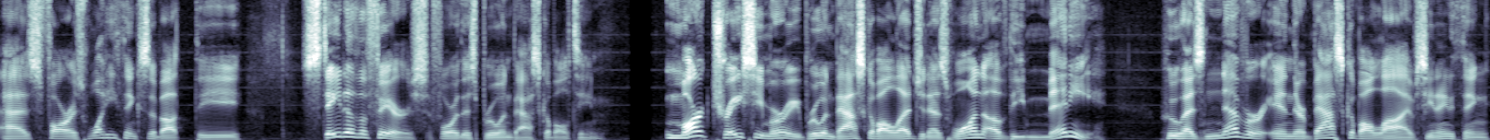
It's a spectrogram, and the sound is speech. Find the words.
as far as what he thinks about the state of affairs for this Bruin basketball team. Mark Tracy Murray, Bruin basketball legend, as one of the many who has never in their basketball lives seen anything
